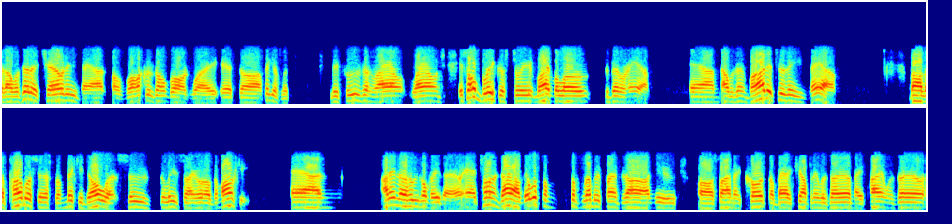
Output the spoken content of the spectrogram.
but I was at a charity event of Rockers on Broadway at uh, I think it's Le, Le Poisson Rouge. It's on Bleecker Street, right below the Bitter End. And I was invited to the event by the publicist of Mickey Dolenz, who's the lead singer of the Monkees. And I didn't know who was going to be there. And it turns out there was some some celebrity friends that I knew. Uh, Simon Kirke of Bad Company was there. May Payne was there.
